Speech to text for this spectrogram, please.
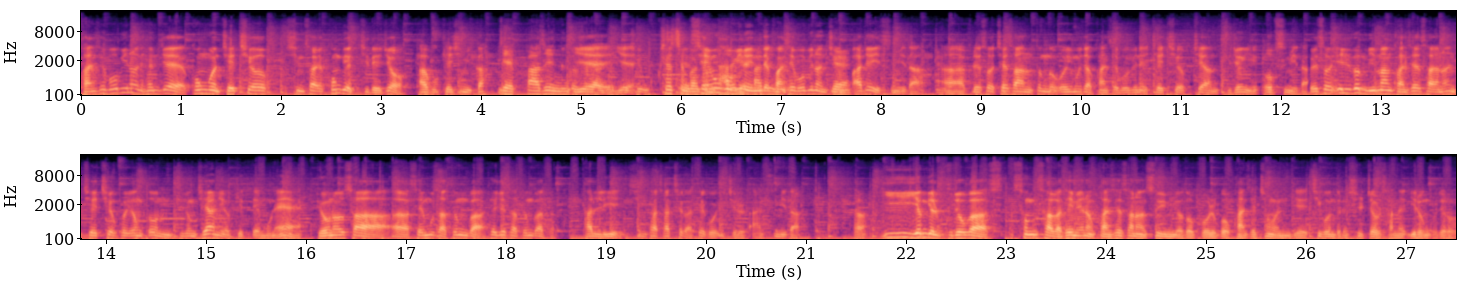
관세법인은 현재 공무원 재취업 심사의 공백지대죠. 알고 계십니까? 예, 빠져 있는 것으로 예, 알고 예. 지금 국세청과 좀 세무법인은 다르게 있는데 빠져 관세법인은 지금 예. 빠져 있습니다. 아, 그래서 재산 등록 의무자 관세법인의 재취업 제한 규정이 없습니다. 그래서 1급 미만 관세사는 재취업 허용 또는 규정 제한이 없기 때문에 변호사, 어, 세무사 등과 회계사 등과 달리 심사 자체가 되고 있지를 않습니다. 자, 이 연결 구조가 성사가 되면 관세사는 수임료도 벌고 관세청은 이제 직원들은 실적을 사는 이런 구조로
